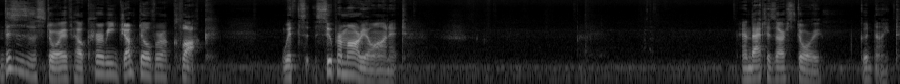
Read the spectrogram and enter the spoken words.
This is the story of how Kirby jumped over a clock with Super Mario on it. And that is our story. Good night.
